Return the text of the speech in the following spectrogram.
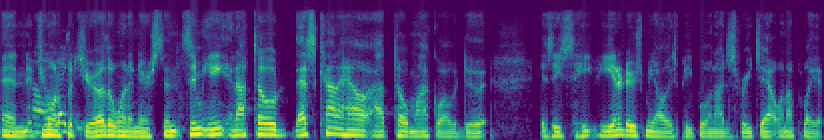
And if you Oh, want to put you. your other one in there, send, send me. Any, and I told that's kind of how I told Michael I would do it. Is he, he he introduced me all these people, and I just reach out when I play it.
